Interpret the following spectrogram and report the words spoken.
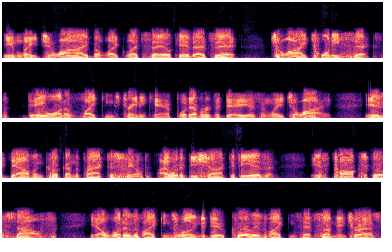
in late July. But like, let's say, okay, that's it. July 26th, day one of Vikings training camp, whatever the day is in late July, is Dalvin Cook on the practice field? I wouldn't be shocked if he isn't. If talks go south, you know, what are the Vikings willing to do? Clearly, the Vikings have some interest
